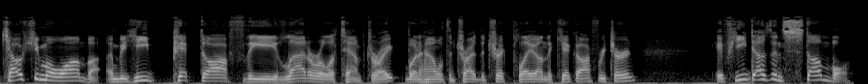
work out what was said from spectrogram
Kaushi Mwamba, I mean, he picked off the lateral attempt, right? When Hamilton tried the trick play on the kickoff return. If he doesn't stumble,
